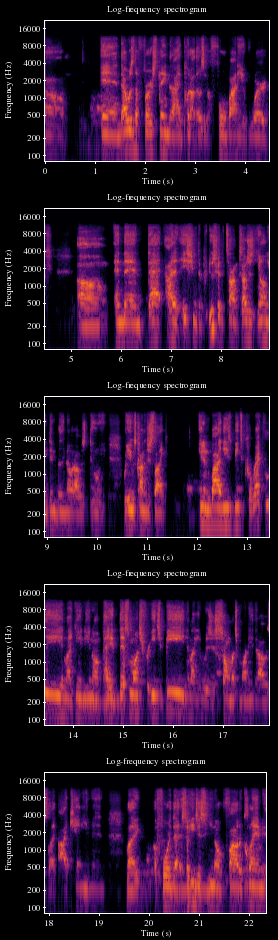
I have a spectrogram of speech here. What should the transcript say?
Um, and that was the first thing that I put out that was like a full body of work. Um, and then that I had an issue with the producer at the time because I was just young and didn't really know what I was doing. Where he was kind of just like, you didn't buy these beats correctly, and like you you know pay this much for each beat, and like it was just so much money that I was like I can't even like afford that. So he just you know filed a claim and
